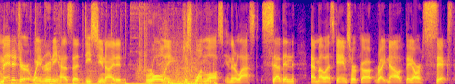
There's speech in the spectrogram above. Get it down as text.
manager. Wayne Rooney has uh, DC United rolling. Just one loss in their last seven MLS games, Herca. Right now, they are sixth.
